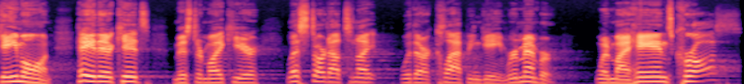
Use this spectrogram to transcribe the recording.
Game on. Hey there, kids. Mr. Mike here. Let's start out tonight with our clapping game. Remember, when my hands cross,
